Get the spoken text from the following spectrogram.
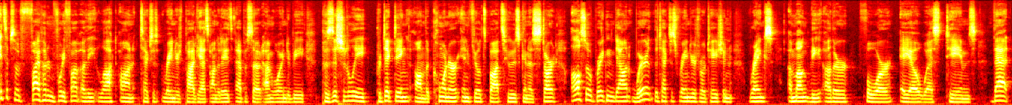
It's episode 545 of the Locked On Texas Rangers podcast. On today's episode, I'm going to be positionally predicting on the corner infield spots who's going to start, also breaking down where the Texas Rangers rotation ranks among the other four AL West teams. That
